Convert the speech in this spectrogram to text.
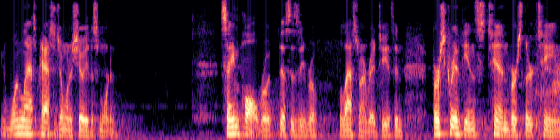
And one last passage I want to show you this morning. Same Paul wrote this as he wrote the last one I read to you. It's in 1 Corinthians 10 verse 13.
